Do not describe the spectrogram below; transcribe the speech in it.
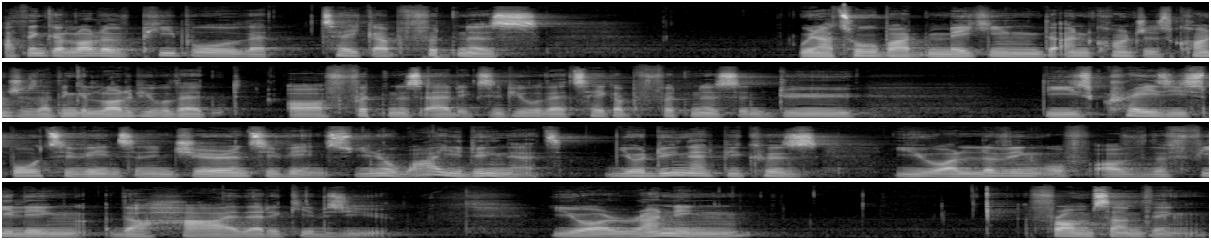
I think a lot of people that take up fitness when I talk about making the unconscious conscious, I think a lot of people that are fitness addicts and people that take up fitness and do these crazy sports events and endurance events. You know, why are you doing that? You're doing that because you are living off of the feeling, the high that it gives you. You are running from something.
